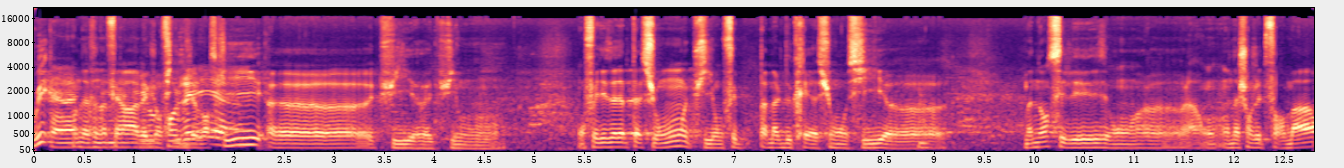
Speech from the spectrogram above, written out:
oui, on a, on a fait un avec Jean-Philippe euh, et puis, euh, et puis on, on fait des adaptations, et puis on fait pas mal de créations aussi. euh, Maintenant, c'est les, on, euh, voilà, on- on a changé de format,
